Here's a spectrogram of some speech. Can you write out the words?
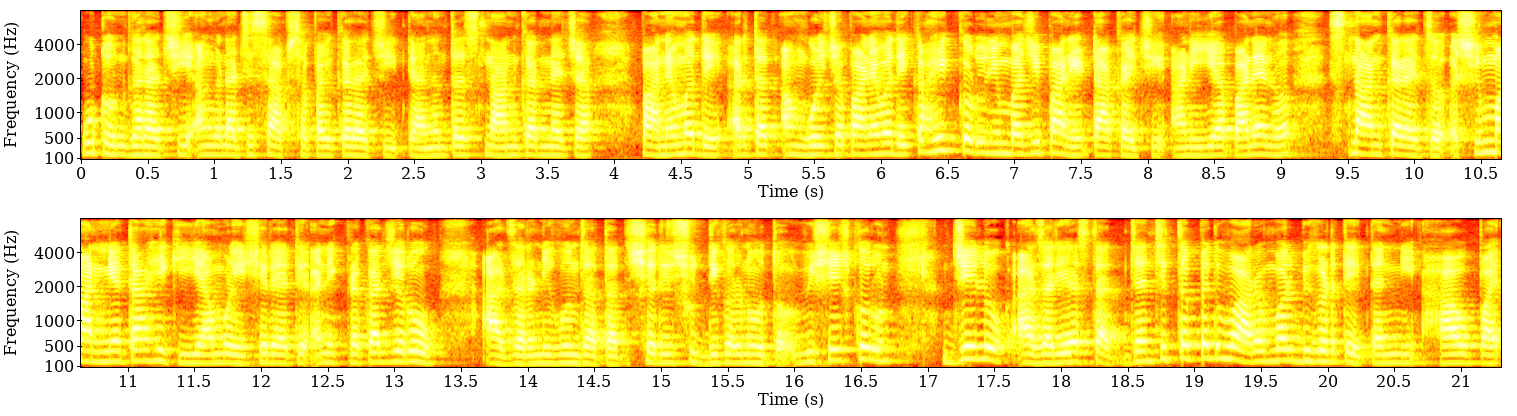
उठून घराची अंगणाची साफसफाई करायची. त्यानंतर स्नान करण्याच्या पाण्यामध्ये अर्थात आंघोळीच्या पाण्यामध्ये काही कडुलिंबाची पाने टाकायची आणि या पाण्यानं स्नान करायचं. अशी मान्यता आहे की यामुळे शरीरातील अनेक प्रकारचे रोग आजार निघून जातात. शरीर शुद्धीकरण होतं. विशेष करून जे लोक आजारी असतात ज्यांची तब्येत वारंवार बिघडते त्यांनी हा उपाय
